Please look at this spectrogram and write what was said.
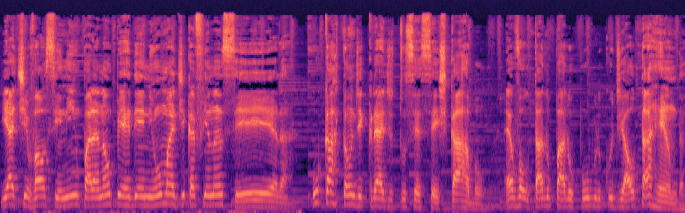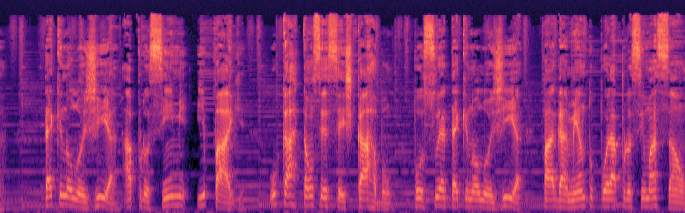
e ativar o sininho para não perder nenhuma dica financeira. O cartão de crédito C6 Carbon é voltado para o público de alta renda. Tecnologia aproxime e pague o cartão C6 Carbon possui a tecnologia pagamento por aproximação,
